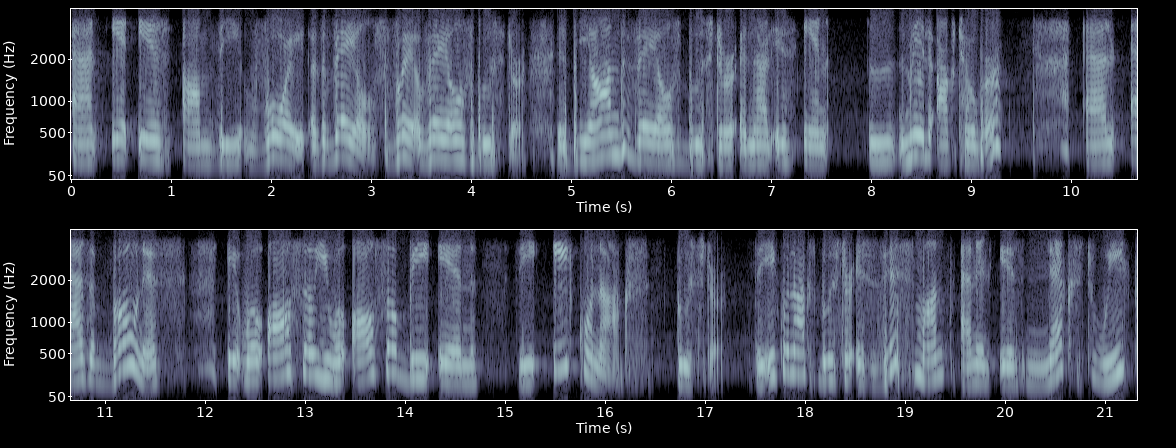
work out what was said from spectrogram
and it is um, the void, uh, the Veils, Veils booster. It's beyond the Veils booster, and that is in mid October. And as a bonus, it will also you will also be in the Equinox booster. The Equinox booster is this month and it is next week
